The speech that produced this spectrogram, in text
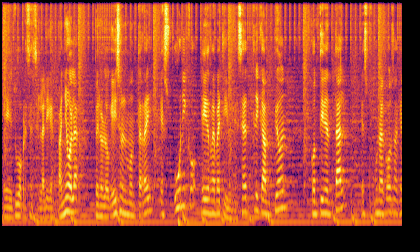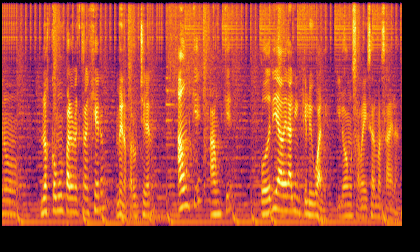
eh, tuvo presencia en la Liga Española, pero lo que hizo en el Monterrey es único e irrepetible. Ser tricampeón continental es una cosa que no, no es común para un extranjero, menos para un chileno, aunque, aunque podría haber alguien que lo iguale y lo vamos a revisar más adelante.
